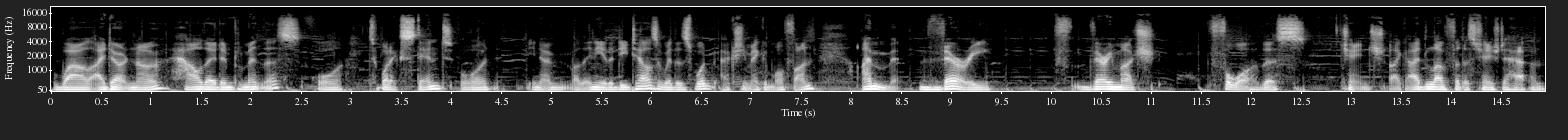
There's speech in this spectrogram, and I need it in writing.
while I don't know how they'd implement this or to what extent or you know any of the details of whether this would actually make it more fun, I'm very, very much for this change. Like I'd love for this change to happen.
